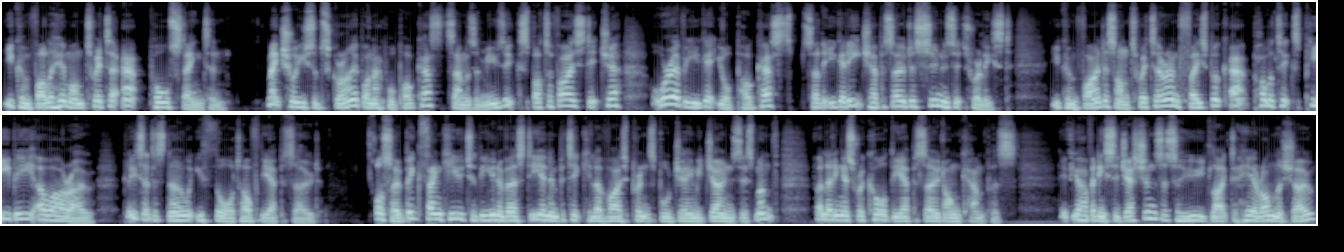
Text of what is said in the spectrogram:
You can follow him on Twitter at Paul Stainton. Make sure you subscribe on Apple Podcasts, Amazon Music, Spotify, Stitcher, or wherever you get your podcasts so that you get each episode as soon as it's released. You can find us on Twitter and Facebook at PoliticsPBORO. Please let us know what you thought of the episode. Also, big thank you to the university and in particular Vice Principal Jamie Jones this month for letting us record the episode on campus. If you have any suggestions as to who you'd like to hear on the show,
